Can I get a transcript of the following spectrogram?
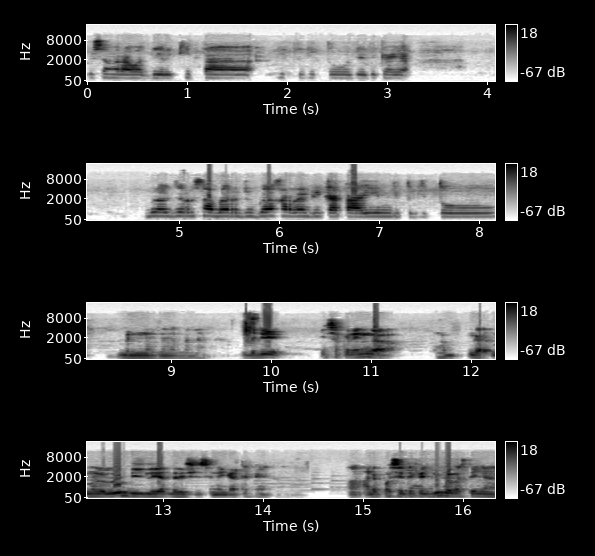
bisa ngerawat diri kita gitu-gitu. Jadi kayak belajar sabar juga karena dikatain gitu-gitu. Bener bener bener. Jadi insecure ini nggak nggak melulu dilihat dari sisi negatifnya uh, ada positifnya yeah. juga pastinya.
